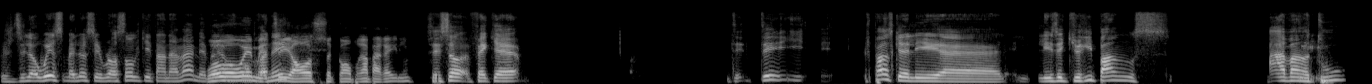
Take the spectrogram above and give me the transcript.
Je dis Lewis, mais là, c'est Russell qui est en avant. Mais Oui, oui, mais on se comprend pareil. C'est ça. Fait que. Je pense que les, euh, les écuries pensent avant tout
